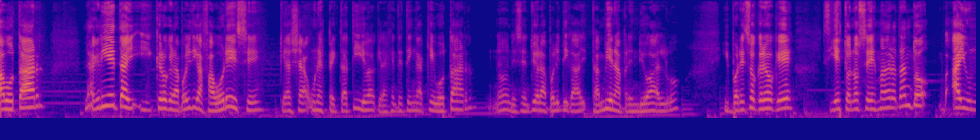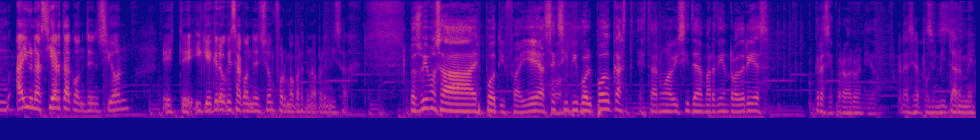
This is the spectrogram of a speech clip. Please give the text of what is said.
a votar, la grieta y, y creo que la política favorece que haya una expectativa, que la gente tenga que votar, ¿no? En ese sentido la política también aprendió algo y por eso creo que si esto no se desmadra tanto, hay un hay una cierta contención este, y que creo que esa contención forma parte de un aprendizaje. Lo subimos a Spotify, eh, a Sexy People Podcast, esta nueva visita de Martín Rodríguez. Gracias por haber venido. Gracias por invitarme.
